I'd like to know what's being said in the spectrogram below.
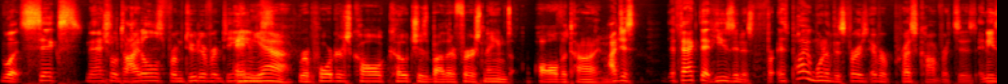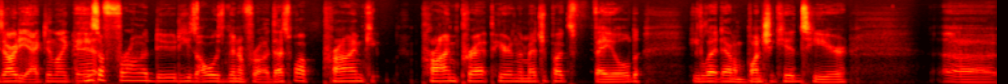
what six national titles from two different teams. And yeah, reporters call coaches by their first names all the time. I just the fact that he's in his fir- it's probably one of his first ever press conferences, and he's already acting like that. He's a fraud, dude. He's always been a fraud. That's why Prime Prime Prep here in the Metroplex failed. He let down a bunch of kids here. Uh,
